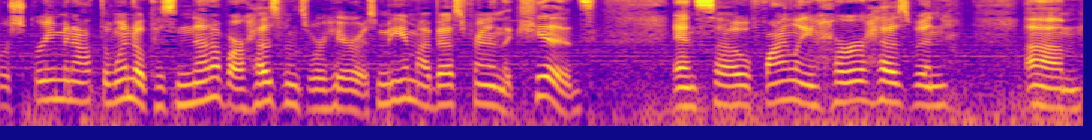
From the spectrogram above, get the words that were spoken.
were screaming out the window because none of our husbands were here. It was me and my best friend and the kids. And so finally, her husband, um,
